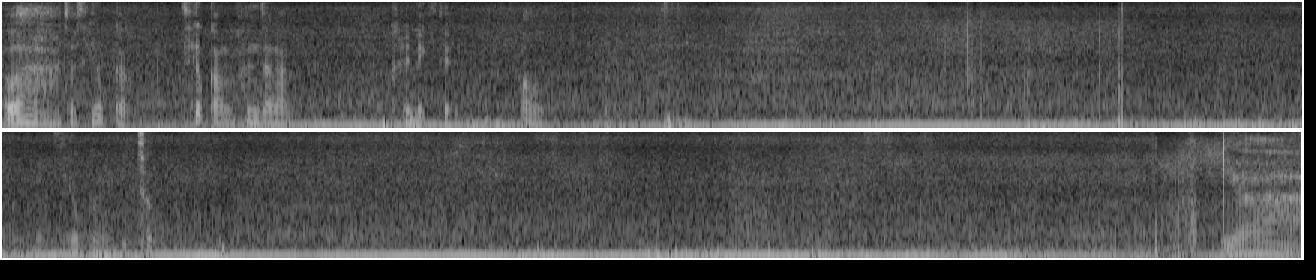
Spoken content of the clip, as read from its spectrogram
와, 저 새우깡, 새우깡 환장한 갈매기들. 어우. 새우깡에 미쳤. 이야.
